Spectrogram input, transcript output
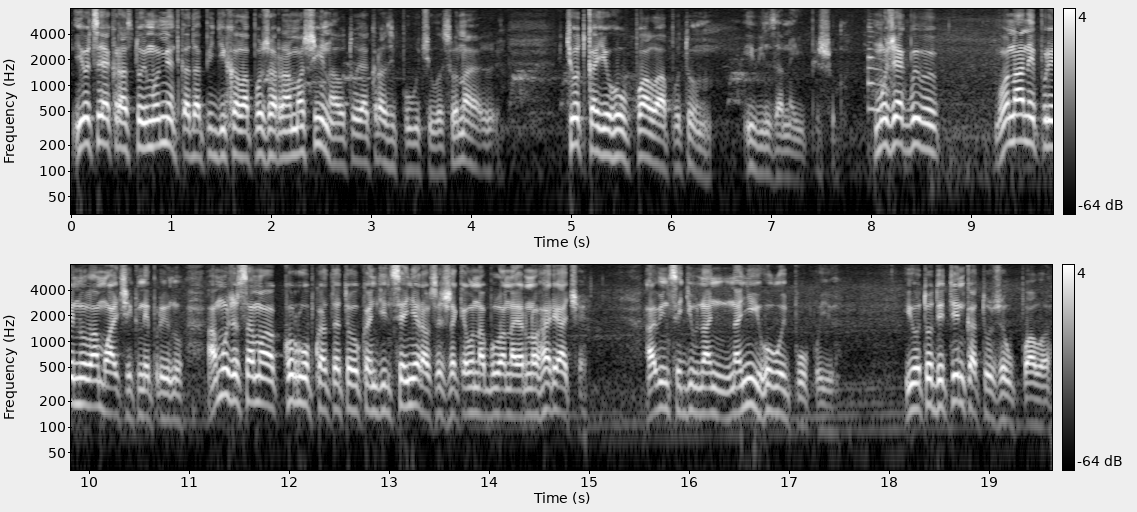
І оце якраз той момент, коли під'їхала пожарна машина, ото якраз і вийшло. Вона, тітка його впала, а потім і він за нею пішов. Може, якби вона не пригнула, мальчик не пригнув. А може, сама коробка того кондиціонера, все ж таки вона була, мабуть, гаряча, а він сидів на, на ній голою попою. І ото дитинка теж впала.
